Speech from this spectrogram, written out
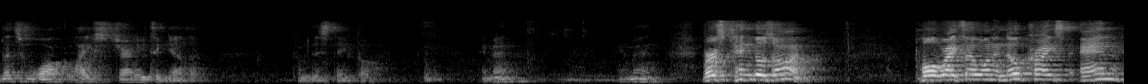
let's walk life's journey together from this day forward. Amen? Amen. Verse 10 goes on. Paul writes, I want to know Christ and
